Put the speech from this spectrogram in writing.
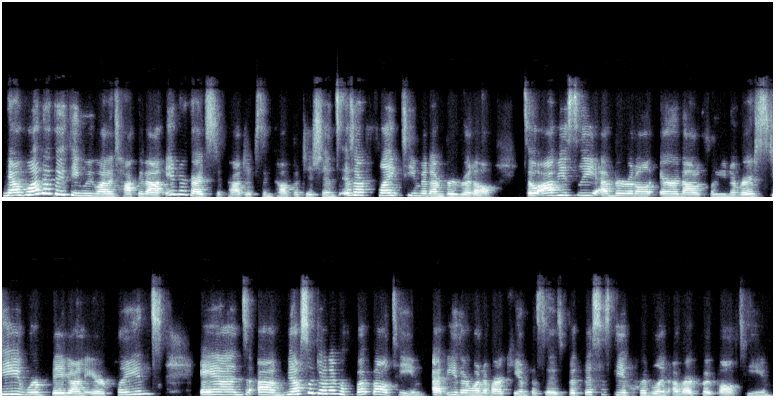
Now, one other thing we want to talk about in regards to projects and competitions is our flight team at Embry-Riddle. So obviously Embry-Riddle Aeronautical University, we're big on airplanes. And um, we also don't have a football team at either one of our campuses, but this is the equivalent of our football team.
